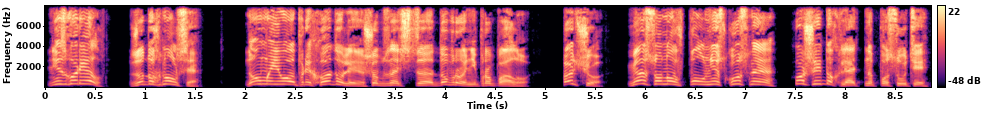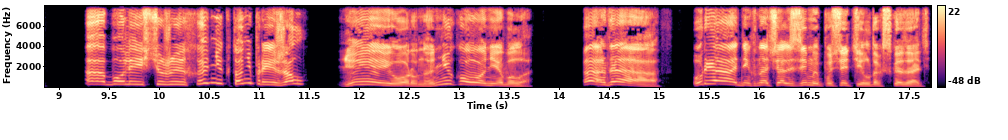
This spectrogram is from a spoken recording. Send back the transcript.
Не сгорел, задохнулся. Ну, мы его приходовали, чтоб, значит, добро не пропало. А чё, мясо оно вполне вкусное, хошь и дохлятина по сути». «А более из чужих никто не приезжал?» «Не, Егоровна, никого не было. Ах, да, урядник в начале зимы посетил, так сказать.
